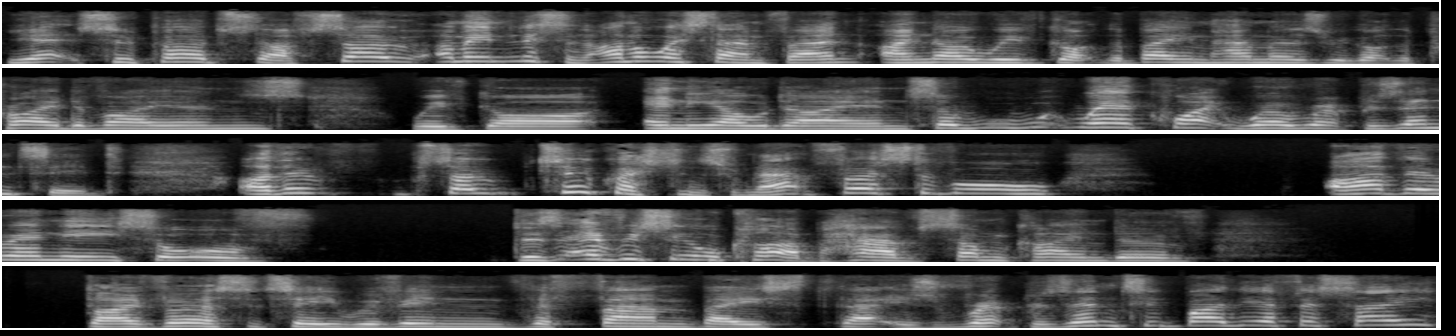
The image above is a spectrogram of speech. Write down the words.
Yeah, superb stuff. So, I mean, listen, I'm a West Ham fan. I know we've got the Bame Hammers, we've got the Pride of Irons, We've got any old iron, so we're quite well represented. Are there? So, two questions from that. First of all, are there any sort of? Does every single club have some kind of diversity within the fan base that is represented by the FSA?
